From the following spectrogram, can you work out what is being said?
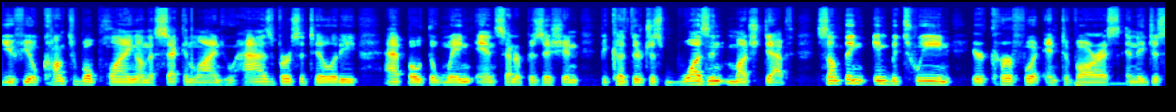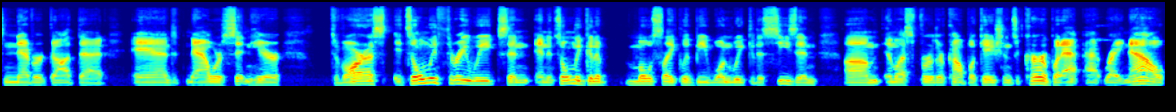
you feel comfortable playing on the second line, who has versatility at both the wing and center position, because there just wasn't much depth. Something in between your Kerfoot and Tavares, and they just never got that. And now we're sitting here. Tavares, it's only three weeks, and and it's only going to most likely be one week of the season, um, unless further complications occur. But at, at right now,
